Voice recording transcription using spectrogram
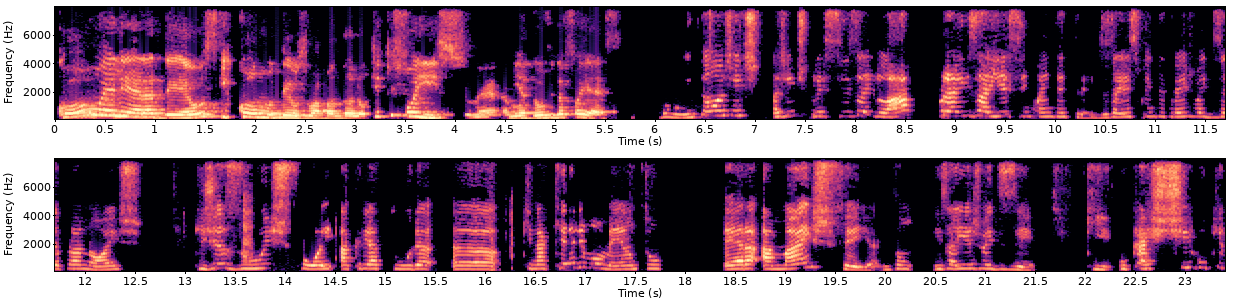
Como ele era Deus e como Deus o abandonou? O que, que foi isso, né? A minha dúvida foi essa. Bom, então a gente, a gente precisa ir lá para Isaías 53. Isaías 53 vai dizer para nós que Jesus foi a criatura uh, que naquele momento era a mais feia. Então, Isaías vai dizer que o castigo que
